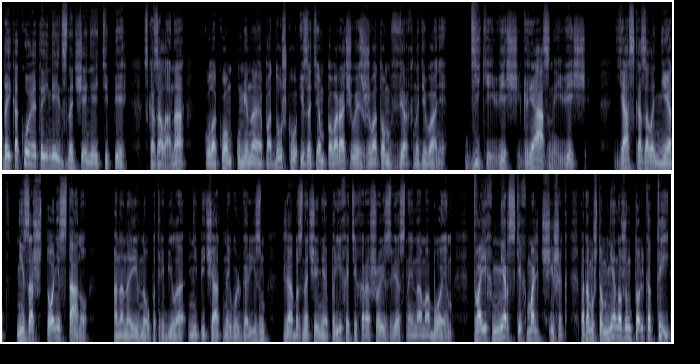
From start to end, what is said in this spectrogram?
«Да и какое это имеет значение теперь?» — сказала она, кулаком уминая подушку и затем поворачиваясь животом вверх на диване. Дикие вещи, грязные вещи. Я сказала «нет, ни за что не стану». Она наивно употребила непечатный вульгаризм для обозначения прихоти, хорошо известной нам обоим. «Твоих мерзких мальчишек, потому что мне нужен только ты».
